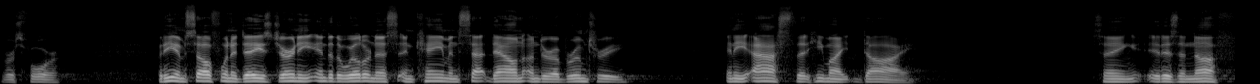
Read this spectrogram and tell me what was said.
Verse 4. But he himself went a day's journey into the wilderness and came and sat down under a broom tree. And he asked that he might die, saying, It is enough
